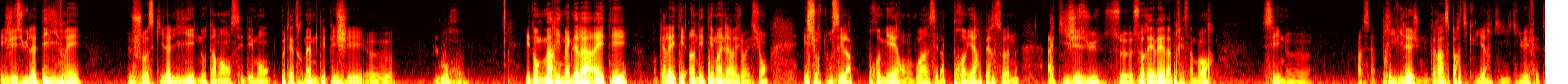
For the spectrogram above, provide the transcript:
et Jésus l'a délivrée de choses qu'il a liées, notamment ses démons, peut-être même des péchés euh, lourds. Et donc Marie Magdala a été, donc elle a été un des témoins de la résurrection, et surtout c'est la première, on voit, c'est la première personne à qui Jésus se, révèle après sa mort. C'est une, ah, c'est un privilège, une grâce particulière qui, lui est faite.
